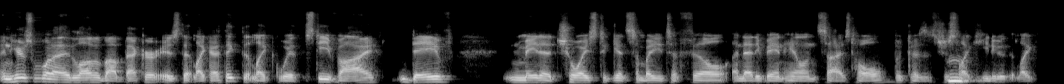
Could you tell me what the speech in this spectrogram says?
And here's what I love about Becker is that like I think that like with Steve Vai, Dave made a choice to get somebody to fill an Eddie Van Halen sized hole because it's just mm. like he knew that like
